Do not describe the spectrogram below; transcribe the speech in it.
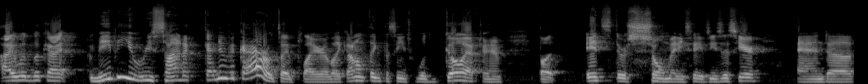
I would look at maybe you resign a Kenny Vaccaro type player. Like I don't think the Saints would go after him, but it's there's so many safeties this year, and uh,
